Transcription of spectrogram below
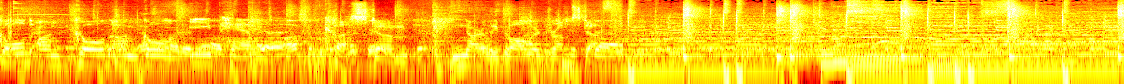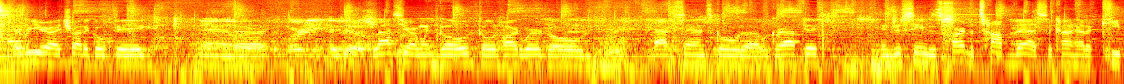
Gold on gold on gold. E Panda. Custom. Gnarly baller drum stuff. Every year I try to go big, and uh, last year I went gold, gold hardware, gold accents, gold uh, graphics, and it just seems it's hard to top that. So I kind of had to keep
